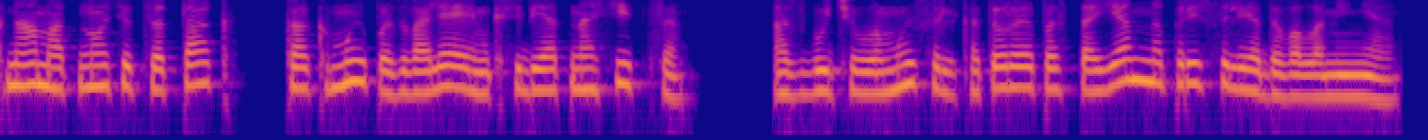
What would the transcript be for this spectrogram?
К нам относятся так, как мы позволяем к себе относиться, озвучила мысль, которая постоянно преследовала меня.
